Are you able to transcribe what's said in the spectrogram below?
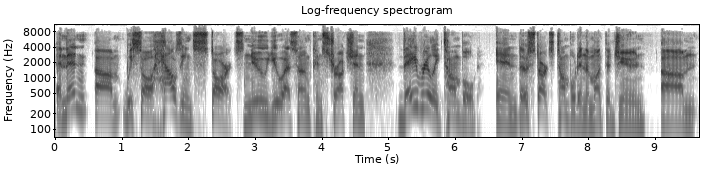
And then um, we saw housing starts, new U.S. home construction. They really tumbled, and those starts tumbled in the month of June. Um,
